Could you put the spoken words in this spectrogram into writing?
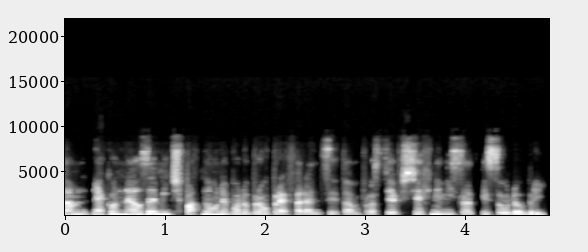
Tam jako nelze mít špatnou nebo dobrou preferenci, tam prostě všechny výsledky jsou dobrý.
